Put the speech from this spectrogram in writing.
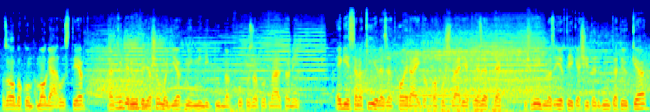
az Albakomp magához tért, ám kiderült, hogy a somogyiak még mindig tudnak fokozatot váltani. Egészen a kiélezett hajráig a kaposváriak vezettek, és végül az értékesített büntetőkkel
